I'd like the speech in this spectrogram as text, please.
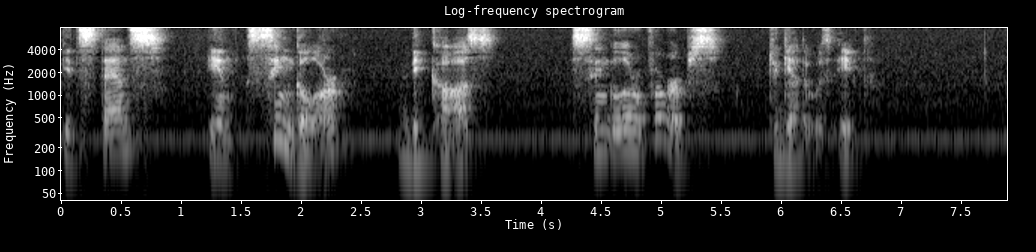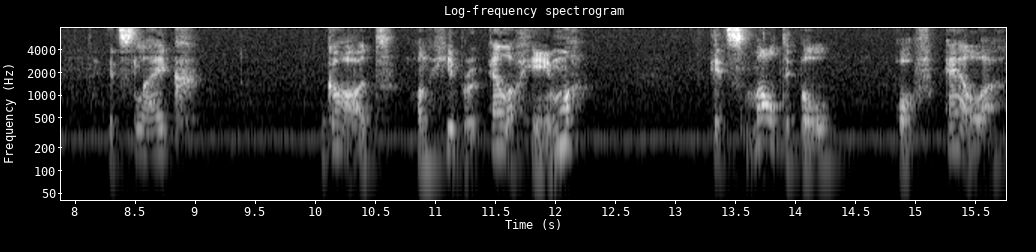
it stands in singular because singular verbs together with it. It's like God on Hebrew Elohim, it's multiple of Ella,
